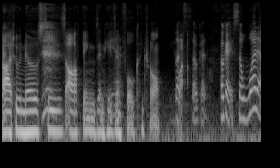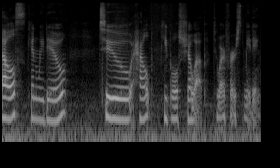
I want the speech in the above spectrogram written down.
God who knows, sees all things, and He's in full control. That's so good. Okay, so what else can we do to help people show up to our first meeting?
